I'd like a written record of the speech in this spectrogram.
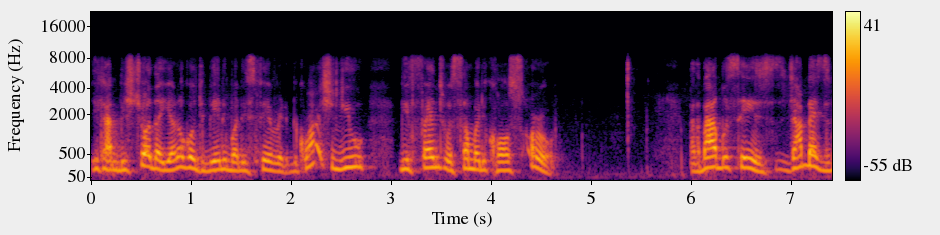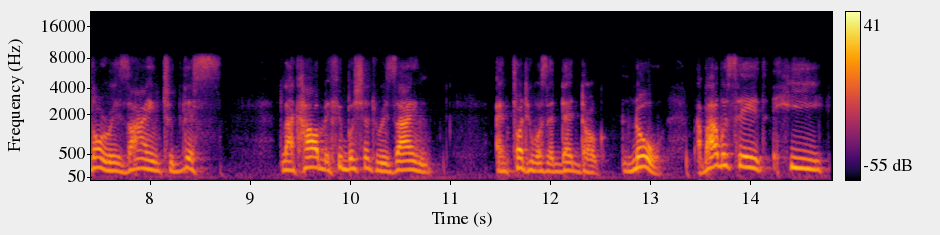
You can be sure that you're not going to be anybody's favorite. Because why should you be friends with somebody called sorrow? But the Bible says Jabez did not resign to this, like how Mephibosheth resigned and thought he was a dead dog. No, the Bible says he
